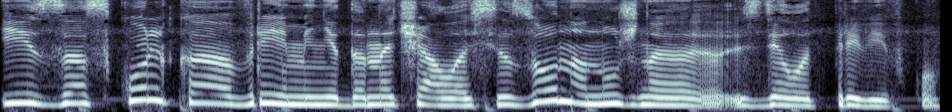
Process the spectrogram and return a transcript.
И за сколько времени до начала сезона нужно сделать прививку?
